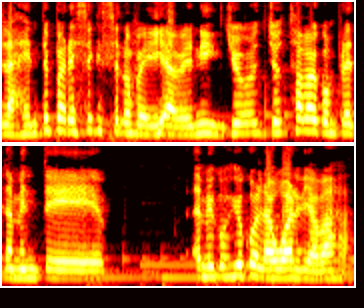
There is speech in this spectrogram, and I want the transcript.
La gente parece que se lo veía venir. Yo, yo estaba completamente... me cogió con la guardia baja.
